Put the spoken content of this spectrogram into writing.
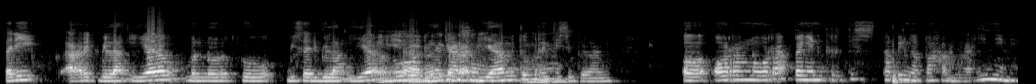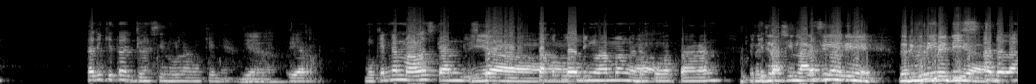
tadi Arik bilang iya menurutku bisa dibilang iya Iya, dengan cara bisa. diam itu Hmm. kritis juga kan. Eh, orang norak pengen kritis tapi nggak paham. Nah ini nih. Tadi kita jelasin ulang mungkin ya biar Iya. biar mungkin kan males kan di iya. takut loading lama nggak ada Oh. kuota kan. Kita jelasin lagi nih dari kritis Wikipedia adalah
